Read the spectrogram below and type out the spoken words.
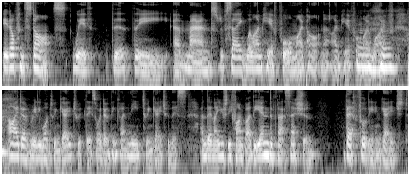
it often starts with the the um, man sort of saying, "Well, I'm here for my partner. I'm here for my wife. I don't really want to engage with this, or I don't think I need to engage with this." And then I usually find by the end of that session, they're fully engaged.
